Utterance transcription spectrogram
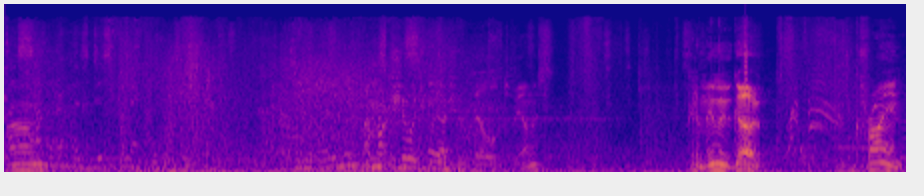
A Um, summoner has disconnected. An enemy I'm not sure which way I should build, to be honest. Look at a Moo go! Crying.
